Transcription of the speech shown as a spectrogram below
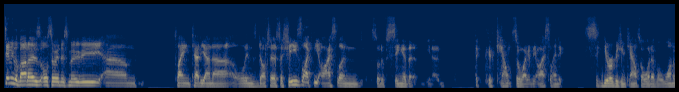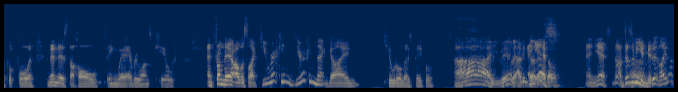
Demi Lovato is also in this movie, um, playing Katiana Lynn's daughter. So she's like the Iceland sort of singer that you know the, the council, like the Icelandic Eurovision Council, or whatever, want to put forward. And then there's the whole thing where everyone's killed. And from there, I was like, "Do you reckon? Do you reckon that guy killed all those people?" Ah, really? I didn't go And there at yes. all. And yes, no, doesn't he Ah. admit it later?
